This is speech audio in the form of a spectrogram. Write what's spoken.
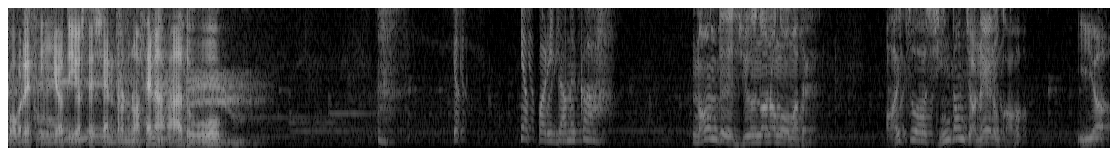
Pobrecillo, tío, este Shenron no hace nada, tú. やっぱりダメかなんで17号まであいつは死んだんじゃねえのかいや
